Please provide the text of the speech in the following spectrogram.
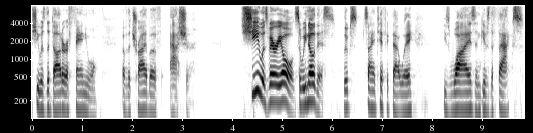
She was the daughter of Phanuel of the tribe of Asher. She was very old, so we know this. Luke's scientific that way. He's wise and gives the facts.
